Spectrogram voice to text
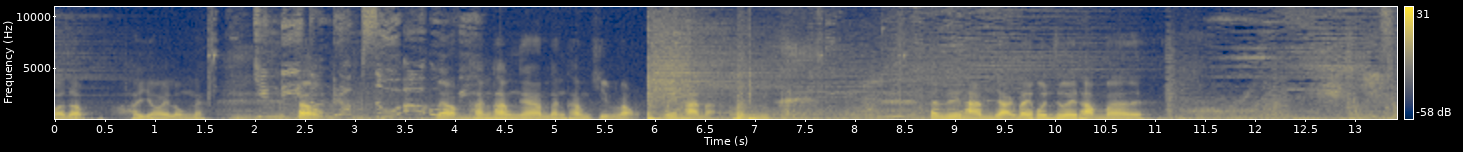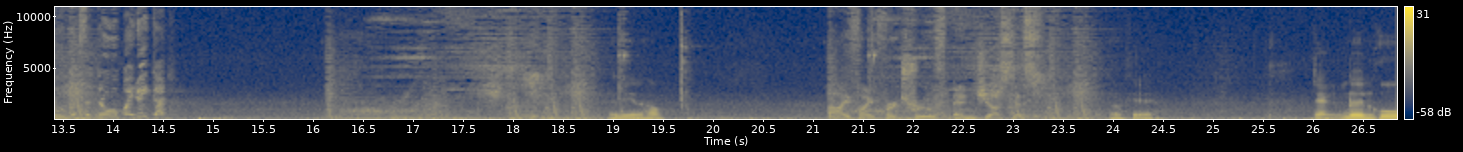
ก็จะทยอยลงนะยินดีแบบต้อนรับสู่ ROV แบบทั้งทำงานทั้งทำคลิปแบบไม่ทันอะ มันมันไม่ทันอยากได้คนช่วยทำมากเลย fight for truth and justice. โอเคแกงเดินคู่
